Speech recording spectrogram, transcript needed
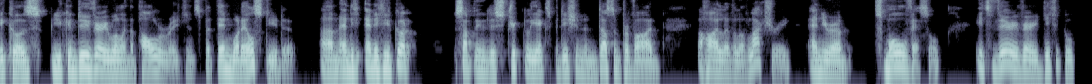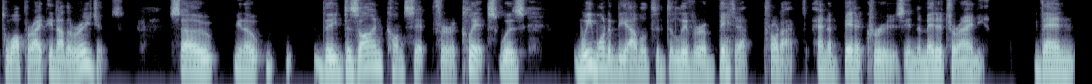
because you can do very well in the polar regions, but then what else do you do? Um, and if, and if you've got something that is strictly expedition and doesn't provide a high level of luxury, and you're a small vessel, it's very very difficult to operate in other regions. So you know the design concept for Eclipse was we want to be able to deliver a better product and a better cruise in the Mediterranean than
